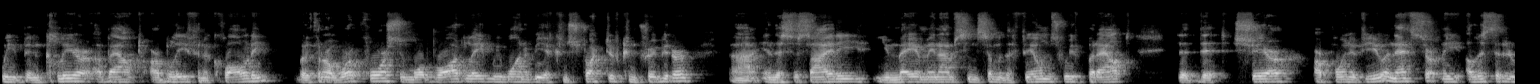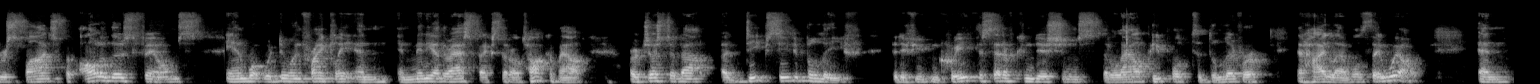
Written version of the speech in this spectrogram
we've been clear about our belief in equality, both in our workforce and more broadly. We want to be a constructive contributor uh, in the society. You may or may not have seen some of the films we've put out that, that share our point of view, and that's certainly elicited a response. But all of those films and what we're doing, frankly, and, and many other aspects that I'll talk about, are just about a deep seated belief that if you can create the set of conditions that allow people to deliver at high levels, they will. And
